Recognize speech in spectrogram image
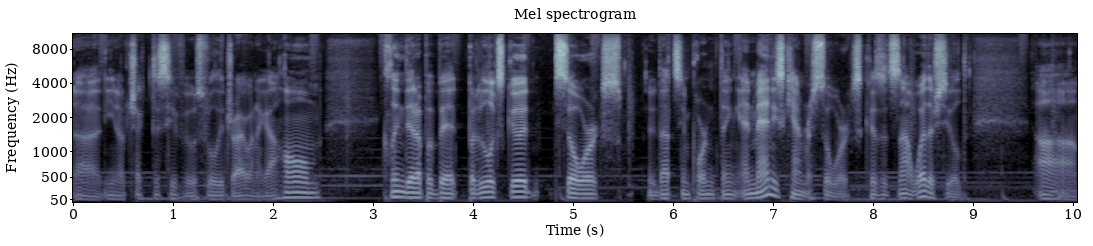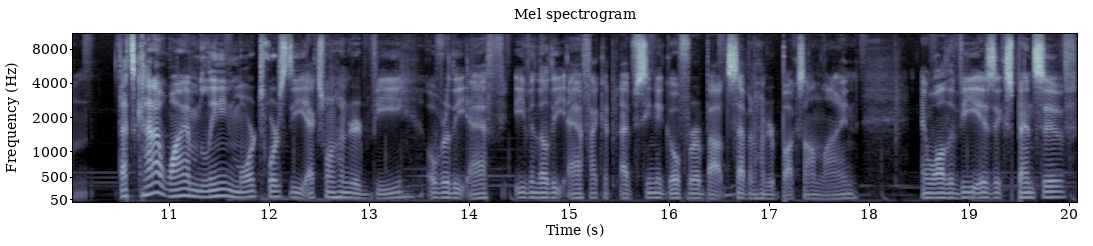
uh, you know checked to see if it was fully dry when I got home cleaned it up a bit, but it looks good. Still works. That's the important thing. And Manny's camera still works because it's not weather sealed. Um, that's kind of why I'm leaning more towards the X100V over the F, even though the F I could I've seen it go for about 700 bucks online, and while the V is expensive,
